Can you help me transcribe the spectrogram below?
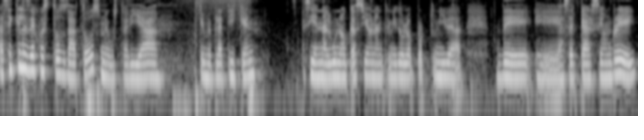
Así que les dejo estos datos. Me gustaría que me platiquen si en alguna ocasión han tenido la oportunidad de eh, acercarse a un rate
